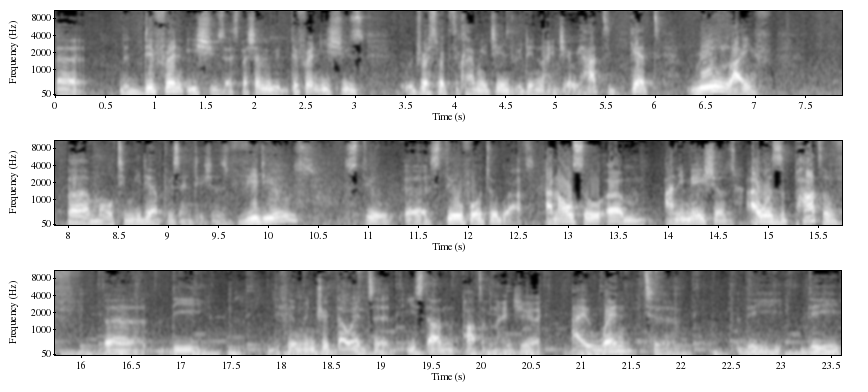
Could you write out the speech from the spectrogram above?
uh, the different issues, especially with different issues with respect to climate change within Nigeria. We had to get real life uh, multimedia presentations, videos, still uh, still photographs, and also um, animations. I was a part of uh, the the filming trip that went to the eastern part of Nigeria. I went to the the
